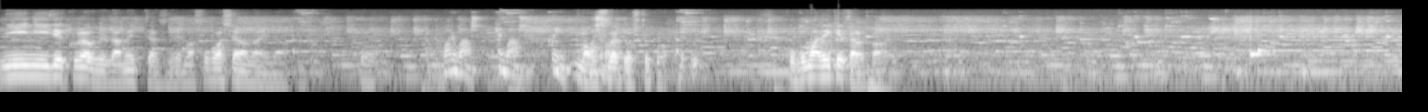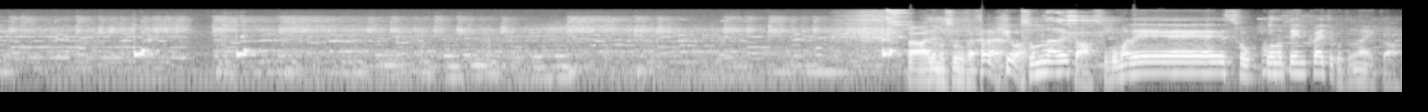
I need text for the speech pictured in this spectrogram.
22でクラブでダメってやつね。まあそこは知らないな。まあ押すだ.け押してくわ。ここまでいけたらか。ああでもそうか。ただ今日はそんなあれか。そこまで速攻の展開ってことないか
